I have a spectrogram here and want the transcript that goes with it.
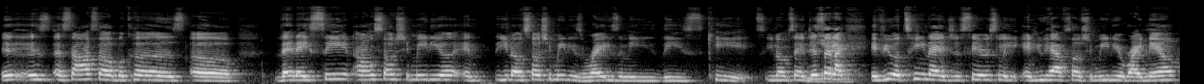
it, it's it's also because of they they see it on social media, and you know, social media is raising these these kids. You know what I'm saying? Just say like if you're a teenager, seriously, and you have social media right now,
